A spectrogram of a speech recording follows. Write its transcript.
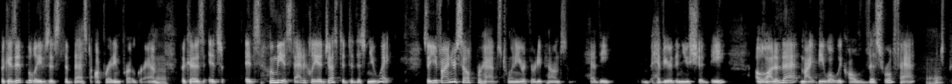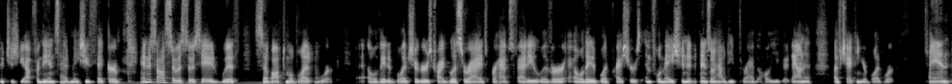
because it believes it's the best operating program uh-huh. because it's it's homeostatically adjusted to this new weight. So you find yourself perhaps 20 or 30 pounds heavy, heavier than you should be. A lot of that might be what we call visceral fat, uh-huh. which pushes you out from the inside, makes you thicker. And it's also associated with suboptimal blood work elevated blood sugars, triglycerides, perhaps fatty liver, elevated blood pressures, inflammation. It depends on how deep the rabbit hole you go down of checking your blood work. And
